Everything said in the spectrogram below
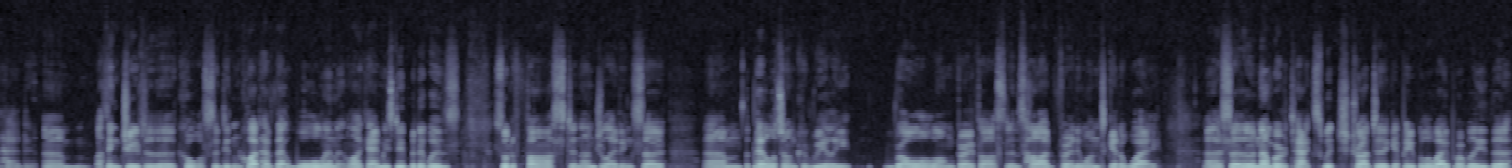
had. Um, I think due to the course, it didn't quite have that wall in it like Amy's did, but it was sort of fast and undulating, so um, the peloton could really roll along very fast. It was hard for anyone to get away. Uh, so there were a number of attacks which tried to get people away. Probably the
